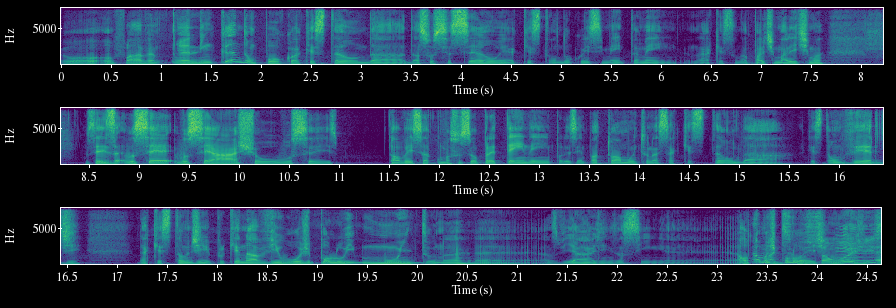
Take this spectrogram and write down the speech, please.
Ô, ô Flávia, é, linkando um pouco a questão da, da associação e a questão do conhecimento também, na questão da parte marítima, vocês, você, você acha ou vocês, talvez como associação, pretendem, por exemplo, atuar muito nessa questão da questão verde Na questão de. Porque navio hoje polui muito, né? É, as viagens, assim. É, É uma altamente poluente. discussão hoje isso?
